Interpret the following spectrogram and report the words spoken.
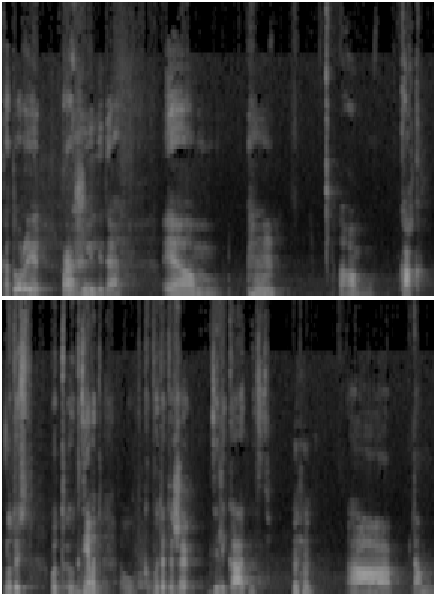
которые прожили, да, эм, э, как? Ну, то есть, вот где вот, вот эта же деликатность, угу. а, там,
